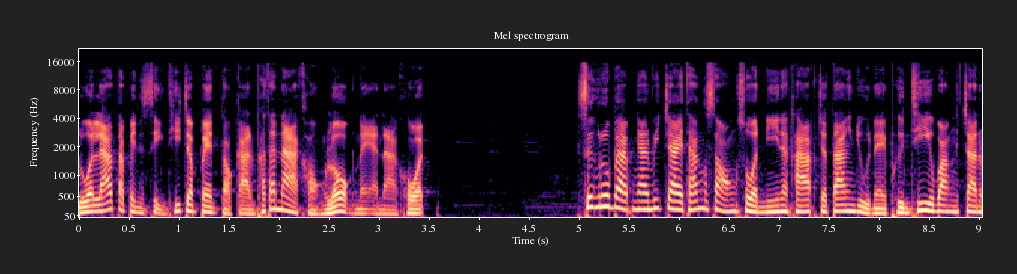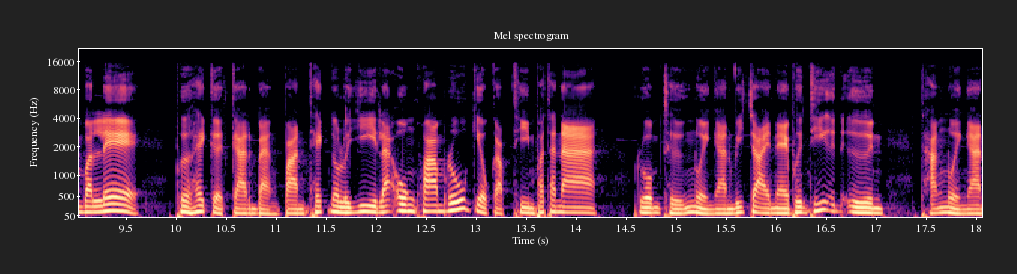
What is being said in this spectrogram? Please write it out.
ล้วนแล้วแต่เป็นสิ่งที่จำเป็นต่อการพัฒนาของโลกในอนาคต ซึ่งรูปแบบงานวิจัยทั้ง2ส่วนนี้นะครับ จะตั้งอยู่ในพื้นที่วังจันทร์วัลเล่เพื่อให้เกิดการแบ่งปันเทคโนโลยีและองค์ความรู้เกี่ยวกับทีมพัฒนา รวมถึงหน่วยงานวิจัยในพื้นที่อื่น ๆ ทั้งหน่วยงาน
